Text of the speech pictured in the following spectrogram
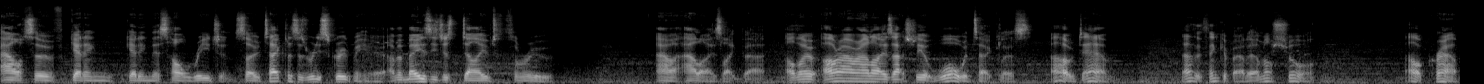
out of getting getting this whole region. So Teclis has really screwed me here. I'm amazed he just dived through our allies like that. Although, are our allies actually at war with Teclis? Oh, damn. Now that I think about it, I'm not sure. Oh, crap.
